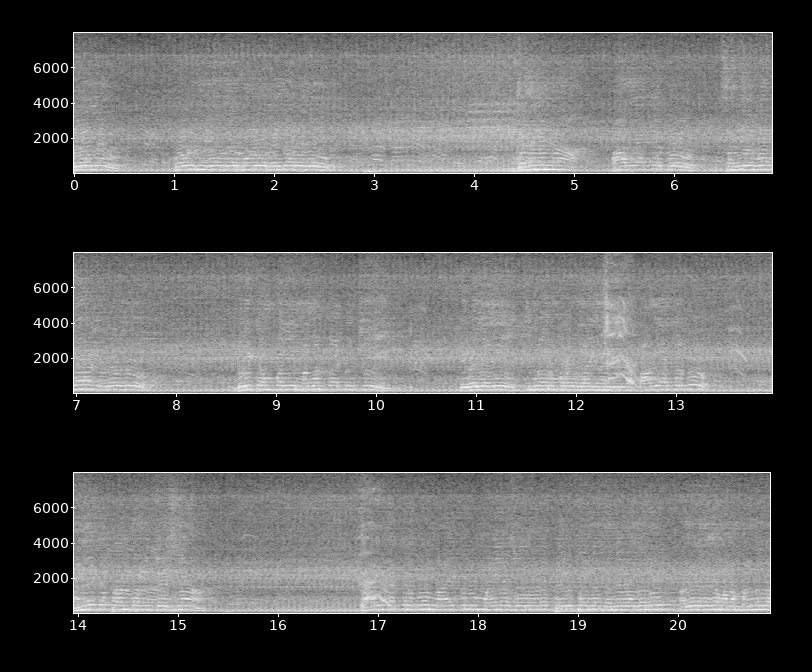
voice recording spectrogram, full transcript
ఈరోజు కోడూరు నియోజకవర్గంలో రెండో రోజు జగనన్న పాదయాత్రకు సందర్భంగా ఈరోజు బీకంపల్లి మల్లంపేట నుంచి ఈరోజు అది చిన్నవరం పొడవు జరిగిన పాదయాత్రకు అనేక ప్రాంతాలను చేసిన కార్యకర్తలకు నాయకులు మహిళా సోదరులు పేరు పేరున ధన్యవాదాలు. అదేవిధంగా మన మండల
